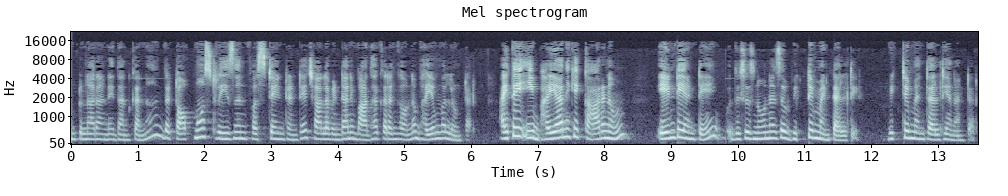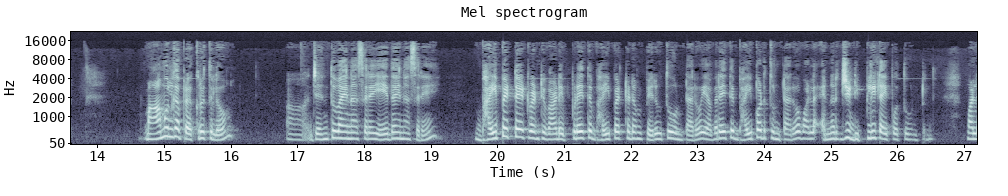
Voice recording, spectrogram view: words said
ఉంటున్నారా అనే దానికన్నా the top most reason first ఏంటంటే చాలా వినడానికి బాధాకరంగా ఉన్న భయం వల్ల ఉంటారు. అయితే ఈ భయానికి కారణం ఏంటి అంటే this is known as a victim mentality victim mentality అని అంటారు. మామూలుగా ప్రకృతిలో జంతువైనా సరే ఏదైనా సరే భయపెట్టేటువంటి వాడు ఎప్పుడైతే భయపెట్టడం పెరుగుతూ ఉంటారో ఎవరైతే భయపడుతుంటారో వాళ్ళ ఎనర్జీ డిప్లీట్ అయిపోతూ ఉంటుంది. వాళ్ళ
